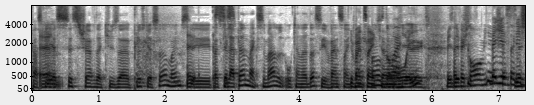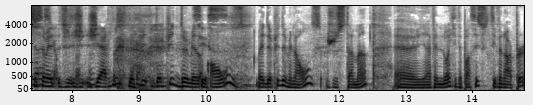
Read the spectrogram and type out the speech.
Parce qu'il y a six chefs d'accusation, plus que ça même. c'est Euh, parce que la peine maximale au Canada, c'est 25 ans. 25 je pense, ans, donc, oui. Mais ça depuis- fait combien Ben, Mais c'est ça, mais J'y arrive. Depuis, depuis 2011, ben depuis 2011, justement, euh, il y avait une loi qui était passée sur Stephen Harper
